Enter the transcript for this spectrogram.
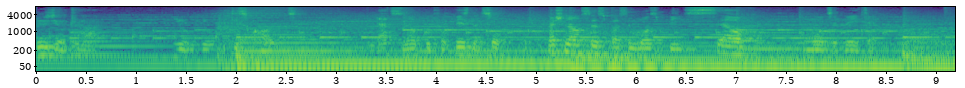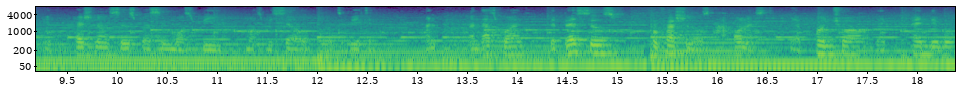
lose your drive. You you discourage. That's not good for business. So professional salesperson must be self-motivated. A professional salesperson must be must be self-motivated. And and that's why the best sales professionals are honest. They're punctual, they're dependable,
